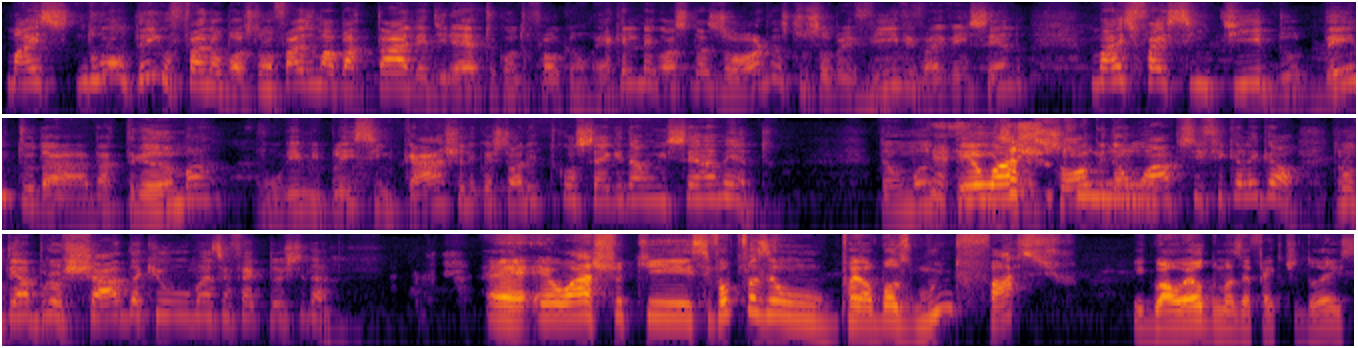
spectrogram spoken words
Mas tu não tem o final boss, tu não faz uma batalha direto contra o Falcão. É aquele negócio das hordas, tu sobrevive, vai vencendo, mas faz sentido dentro da, da trama, o gameplay se encaixa ali com a história e tu consegue dar um encerramento. Então mantém, eu ele acho sobe, que- dá um ápice e fica legal. Tu não tem a brochada que o Mass Effect 2 te dá. É, eu acho que se for fazer um Final Boss muito fácil, igual é o do Mass Effect 2,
